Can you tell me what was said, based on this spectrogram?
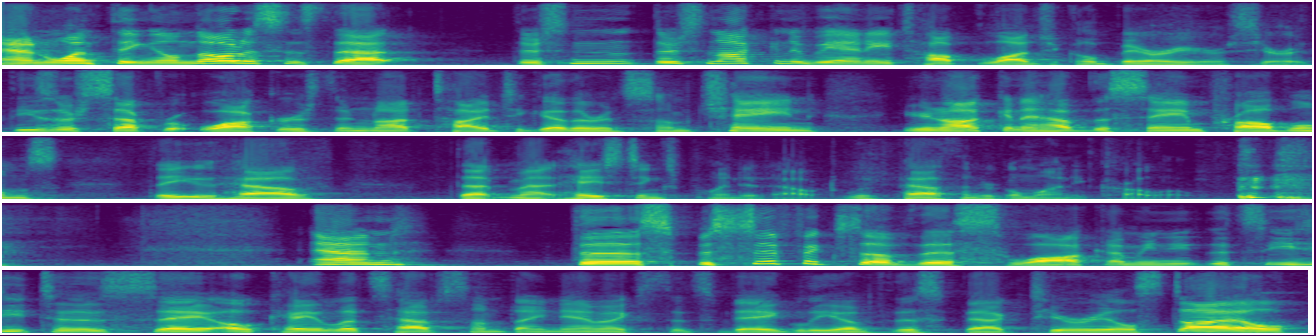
And one thing you'll notice is that there's, there's not going to be any topological barriers here. These are separate walkers. They're not tied together in some chain. You're not going to have the same problems that you have that Matt Hastings pointed out with path integral Monte Carlo. and the specifics of this walk, I mean, it's easy to say, okay, let's have some dynamics that's vaguely of this bacterial style.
